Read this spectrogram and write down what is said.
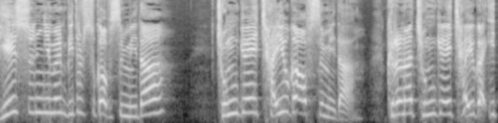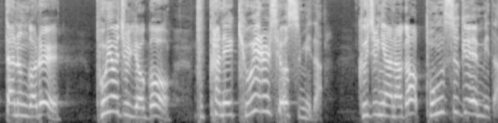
예수님을 믿을 수가 없습니다. 종교의 자유가 없습니다. 그러나 종교의 자유가 있다는 것을 보여주려고 북한에 교회를 세웠습니다. 그 중에 하나가 봉수교회입니다.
